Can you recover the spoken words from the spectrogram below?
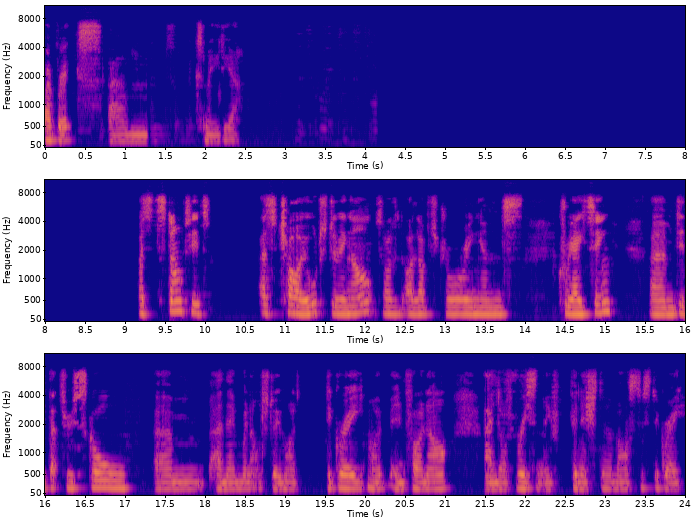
fabrics, um, mixed media. I started as a child doing art. I, I loved drawing and creating. Um, did that through school um, and then went on to do my degree my, in fine art and I've recently finished a master's degree.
